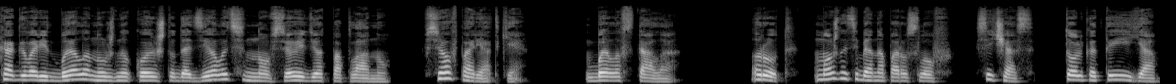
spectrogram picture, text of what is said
Как говорит Белла, нужно кое-что доделать, но все идет по плану. Все в порядке. Белла встала. Рут, можно тебя на пару слов? Сейчас. Только ты и я.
